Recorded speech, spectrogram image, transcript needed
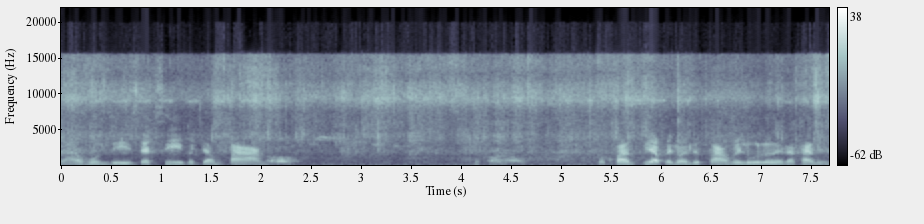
สาวหุ่นดีเซ็กซี่ประจำปางพวกควานเตี้ยไปหน่อยหรือเปล่าไม่รู้เลยนะคะนี่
